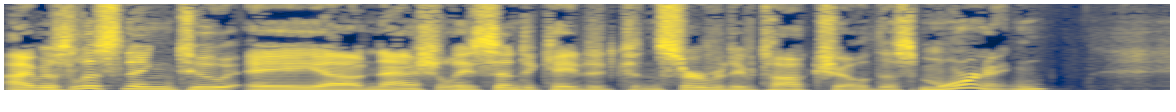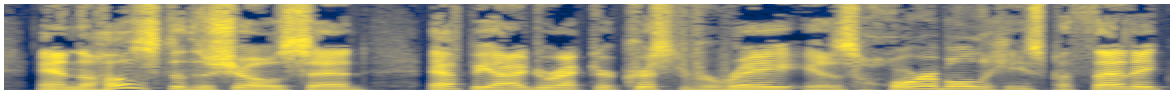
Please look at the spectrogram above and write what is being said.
I was listening to a uh, nationally syndicated conservative talk show this morning, and the host of the show said FBI Director Christopher Wray is horrible. He's pathetic.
